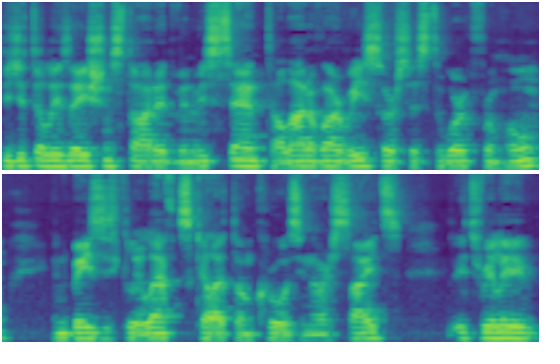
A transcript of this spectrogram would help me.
digitalization started, when we sent a lot of our resources to work from home and basically left skeleton crews in our sites, it really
